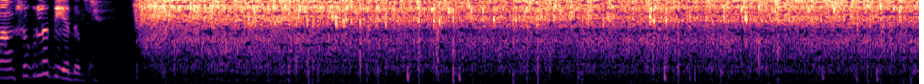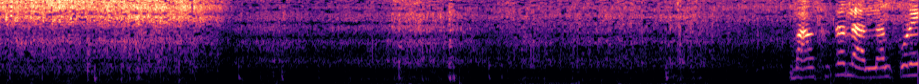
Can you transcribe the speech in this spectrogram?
মাংসগুলো দিয়ে দেবো। মাংসটা লাল লাল করে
